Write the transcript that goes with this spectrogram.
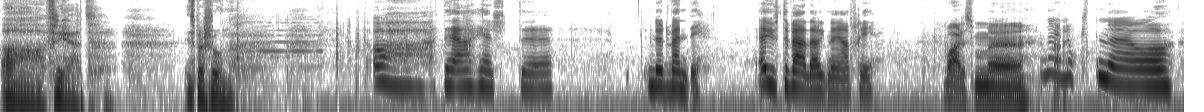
Ah, frihet. Inspirasjon. Åh, det er helt uh, nødvendig. Jeg er ute hver dag når jeg har fri. Hva er det som uh, Nei, Luktene og,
